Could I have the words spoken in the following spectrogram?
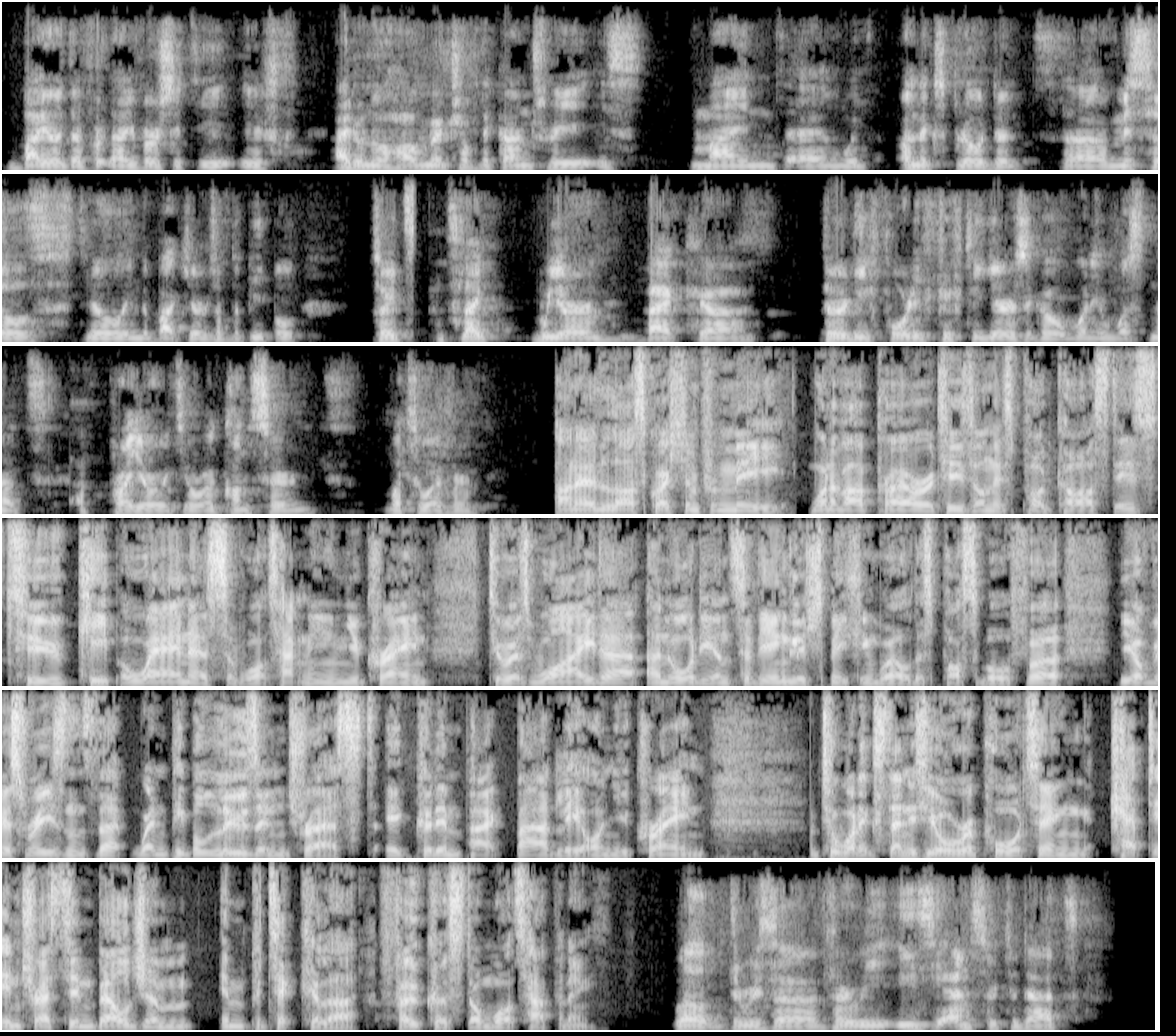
biodiversity if I don't know how much of the country is mined and with unexploded uh, missiles still in the backyards of the people. So it's it's like we are back uh, 30, 40, 50 years ago when it was not a priority or a concern whatsoever. Arnaud, last question from me. One of our priorities on this podcast is to keep awareness of what's happening in Ukraine to as wide an audience of the English speaking world as possible for the obvious reasons that when people lose interest, it could impact badly on Ukraine. To what extent is your reporting kept interest in Belgium in particular focused on what's happening? Well, there is a very easy answer to that.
